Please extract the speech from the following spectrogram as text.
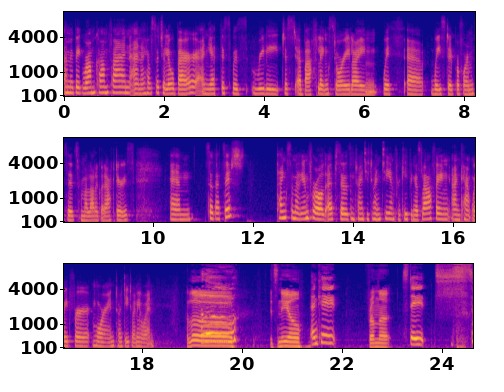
I'm a big rom com fan and I have such a low bar, and yet this was really just a baffling storyline with uh, wasted performances from a lot of good actors. Um, so that's it. Thanks a million for all the episodes in 2020 and for keeping us laughing, and can't wait for more in 2021. Hello. Hello. It's Neil And Kate, from the States.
